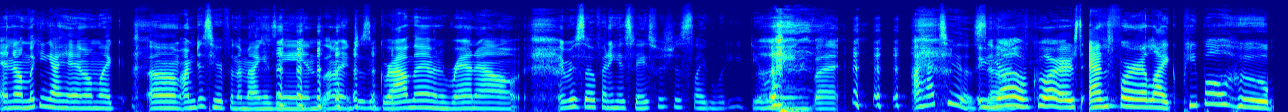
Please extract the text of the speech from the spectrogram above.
And I'm looking at him. I'm like, um, I'm just here for the magazines, and I just grabbed them and ran out. It was so funny. His face was just like, "What are you doing?" But I had to. So. Yeah, of course. And for like people who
